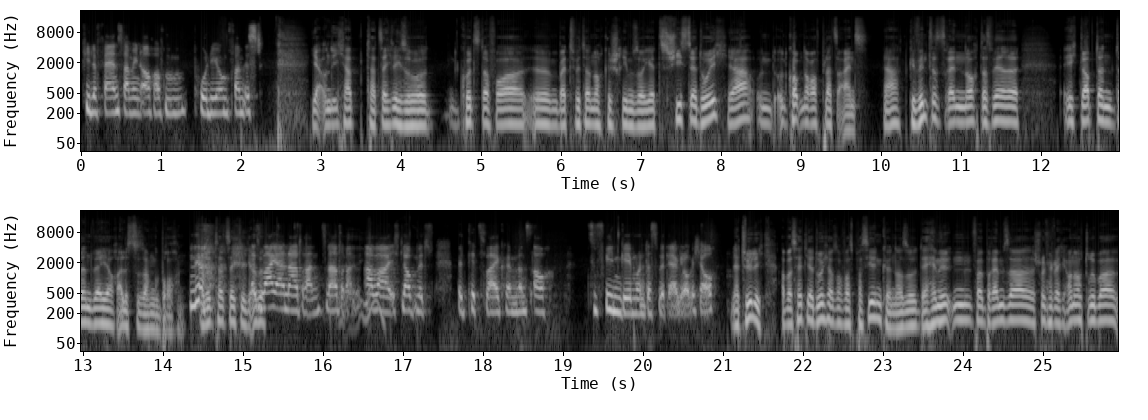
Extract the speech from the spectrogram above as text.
viele Fans haben ihn auch auf dem Podium vermisst. Ja, und ich habe tatsächlich so kurz davor äh, bei Twitter noch geschrieben, so jetzt schießt er durch, ja, und, und kommt noch auf Platz 1. Ja, gewinnt das Rennen noch, das wäre, ich glaube, dann, dann wäre ja auch alles zusammengebrochen. Ja, also tatsächlich. Also, es war ja nah dran, nah dran. Äh, ja. Aber ich glaube, mit, mit P2 können wir uns auch zufrieden geben und das wird er, glaube ich, auch. Natürlich, aber es hätte ja durchaus auch was passieren können. Also der Hamilton-Verbremser, da sprechen wir gleich auch noch drüber,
